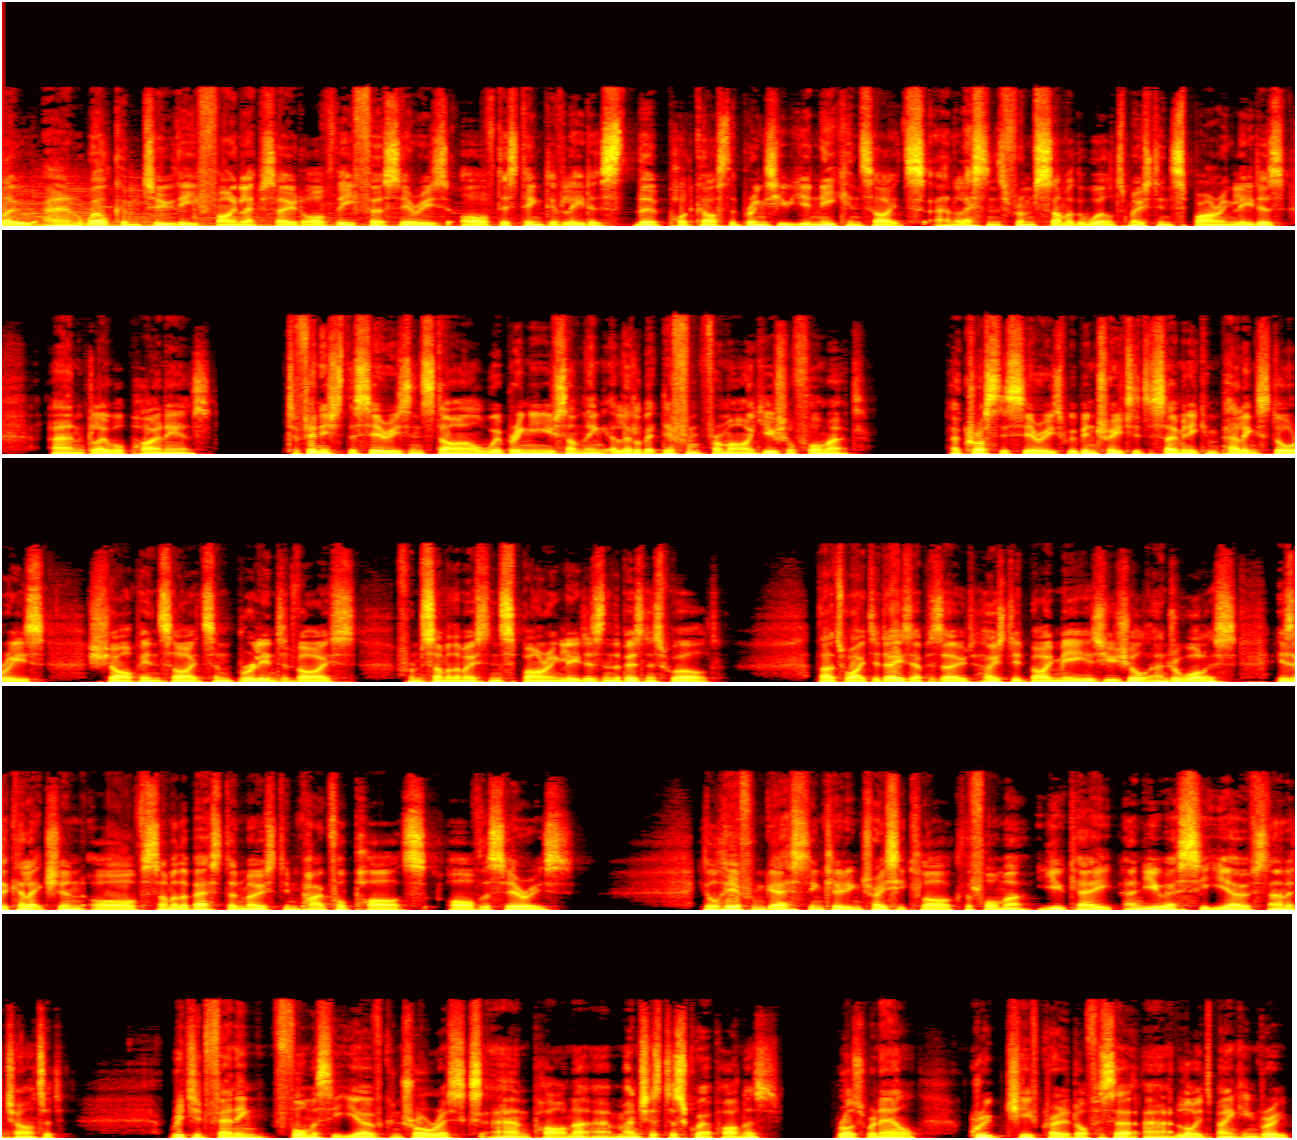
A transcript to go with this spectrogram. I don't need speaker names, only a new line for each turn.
Hello, and welcome to the final episode of the first series of Distinctive Leaders, the podcast that brings you unique insights and lessons from some of the world's most inspiring leaders and global pioneers. To finish the series in style, we're bringing you something a little bit different from our usual format. Across this series, we've been treated to so many compelling stories, sharp insights, and brilliant advice from some of the most inspiring leaders in the business world. That's why today's episode, hosted by me as usual, Andrew Wallace, is a collection of some of the best and most impactful parts of the series. You'll hear from guests including Tracy Clark, the former UK and US CEO of Standard Chartered, Richard Fenning, former CEO of Control Risks and partner at Manchester Square Partners, Ros Rennell, Group Chief Credit Officer at Lloyds Banking Group,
